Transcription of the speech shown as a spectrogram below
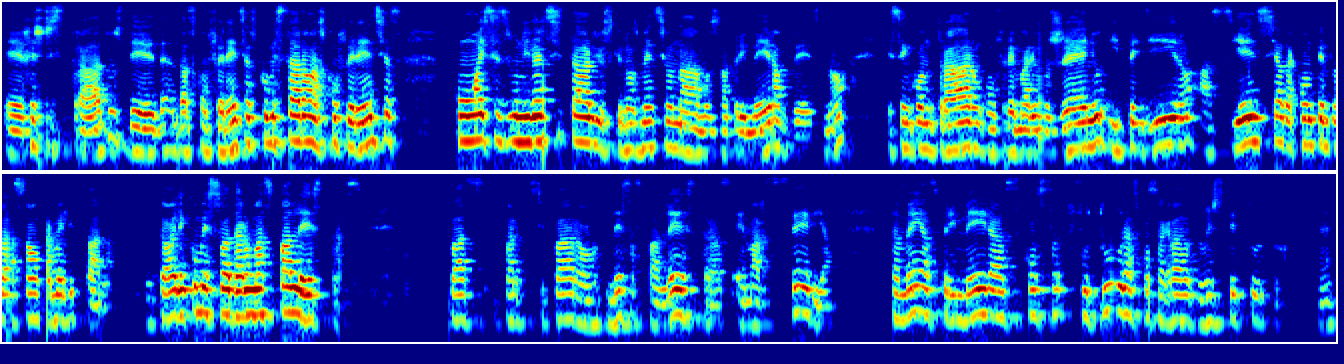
Eh, registrados de, das conferências. Começaram as conferências com esses universitários que nós mencionamos a primeira vez, não? que se encontraram com Frei Mário Eugênio e pediram a ciência da contemplação carmelitana. Então, ele começou a dar umas palestras. Participaram nessas palestras em Marsella também as primeiras futuras consagradas do Instituto. Né?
